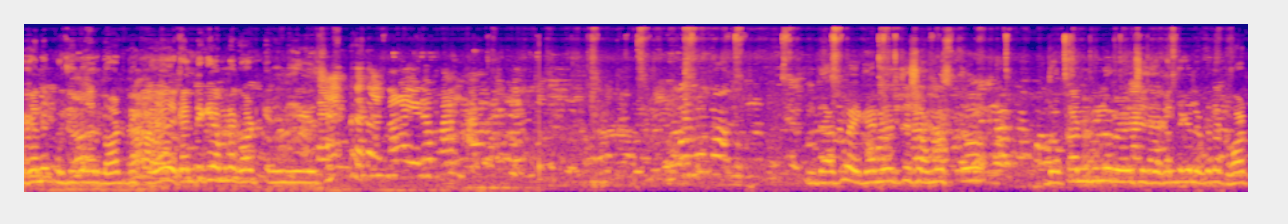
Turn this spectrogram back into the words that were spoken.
এখানে পুজো দেওয়ার ঘট বিক্রি হয় এখান থেকে আমরা ঘট কিনে নিয়ে গেছি। দেখো, এখানে হচ্ছে সমস্ত দোকানগুলো রয়েছে, যেখান থেকে লোকেরা ঘট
